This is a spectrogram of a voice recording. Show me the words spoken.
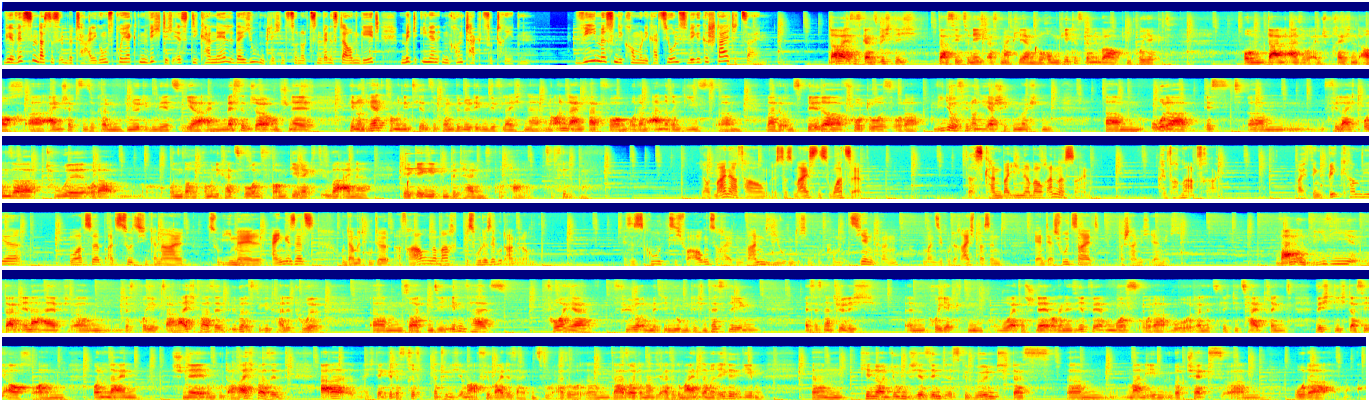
Wir wissen, dass es in Beteiligungsprojekten wichtig ist, die Kanäle der Jugendlichen zu nutzen, wenn es darum geht, mit ihnen in Kontakt zu treten. Wie müssen die Kommunikationswege gestaltet sein? Dabei ist es ganz wichtig, dass Sie zunächst erstmal klären, worum geht es denn überhaupt im Projekt, um dann also entsprechend auch äh, einschätzen zu können, benötigen wir jetzt eher einen Messenger, um schnell hin und her kommunizieren zu können, benötigen wir vielleicht eine, eine Online-Plattform oder einen anderen Dienst, ähm, weil wir uns Bilder, Fotos oder Videos hin und her schicken möchten. Ähm, oder ist ähm, vielleicht unser Tool oder unsere Kommunikationsform direkt über eine der gängigen Beteiligungsportale zu finden? Laut meiner Erfahrung ist das meistens WhatsApp. Das kann bei Ihnen aber auch anders sein einfach mal abfragen. Bei Think Big haben wir WhatsApp als zusätzlichen Kanal zu E-Mail eingesetzt und damit gute Erfahrungen gemacht. Es wurde sehr gut angenommen. Es ist gut, sich vor Augen zu halten, wann die Jugendlichen gut kommunizieren können und wann sie gut erreichbar sind. Während der Schulzeit wahrscheinlich eher nicht. Wann und wie sie dann innerhalb ähm, des Projekts erreichbar sind über das digitale Tool, ähm, sollten sie ebenfalls vorher für und mit den Jugendlichen festlegen. Es ist natürlich in Projekten, wo etwas schnell organisiert werden muss oder wo dann letztlich die Zeit drängt, wichtig, dass sie auch ähm, online schnell und gut erreichbar sind. Aber ähm, ich denke, das trifft natürlich immer auch für beide Seiten zu. Also ähm, da sollte man sich also gemeinsame Regeln geben. Ähm, Kinder und Jugendliche sind es gewöhnt, dass ähm, man eben über Chats ähm, oder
